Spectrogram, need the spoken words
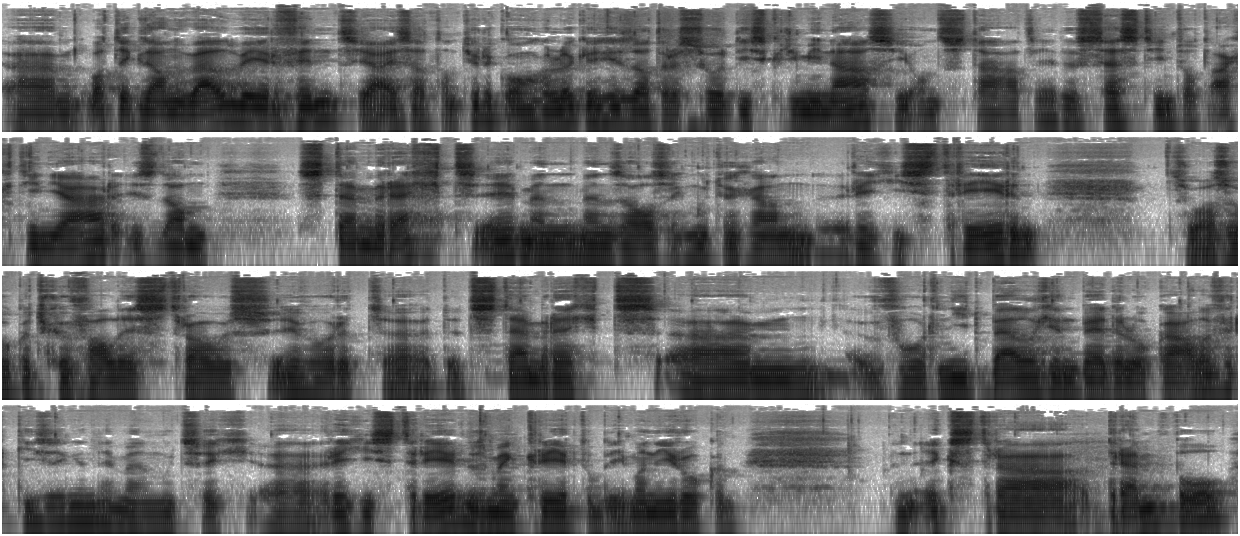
Um, wat ik dan wel weer vind, ja, is dat natuurlijk ongelukkig is dat er een soort discriminatie ontstaat. Hè. Dus 16 tot 18 jaar is dan stemrecht. Hè. Men, men zal zich moeten gaan registreren. Zoals ook het geval is trouwens voor het, eh, het stemrecht um, voor niet-Belgen bij de lokale verkiezingen. Men moet zich uh, registreren, dus men creëert op die manier ook een, een extra drempel.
